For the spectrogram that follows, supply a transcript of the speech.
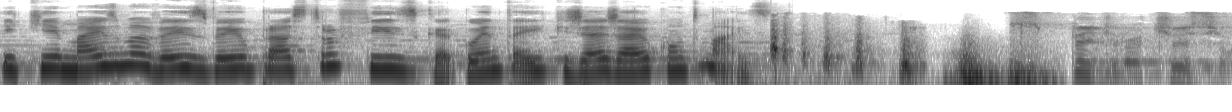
e que mais uma vez veio para astrofísica. Aguenta aí que já já eu conto mais. Notícias.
